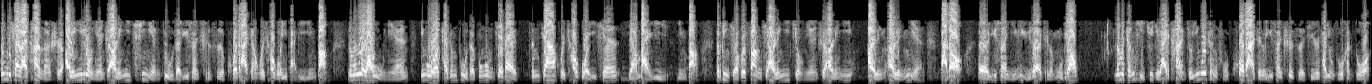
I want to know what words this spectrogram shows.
那目前来看呢，是二零一六年至二零一七年度的预算赤字扩大将会超过一百亿英镑。那么未来五年，英国财政部的公共借贷增加会超过一千两百亿英镑。那并且会放弃二零一九年至二零一二零二零年达到。呃，预算盈余的这个目标，那么整体具体来看，就英国政府扩大这个预算赤字，其实它用途很多。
